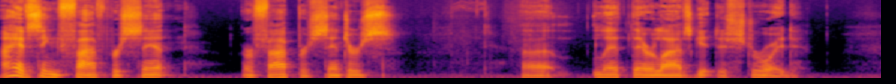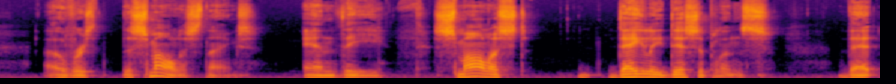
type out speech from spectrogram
I have seen 5% or 5 percenters uh, let their lives get destroyed over the smallest things and the smallest daily disciplines that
